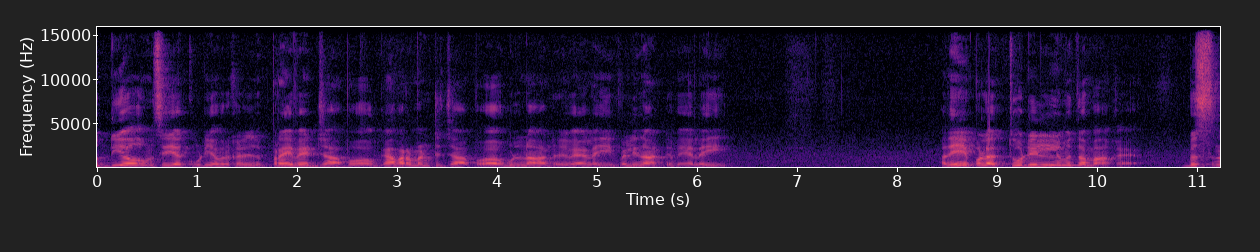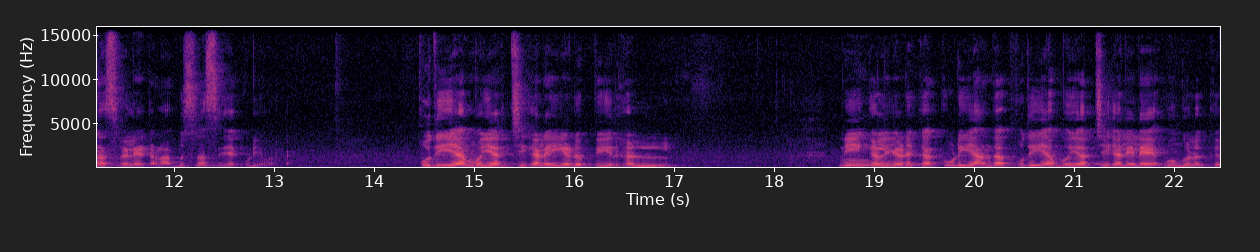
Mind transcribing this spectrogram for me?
உத்தியோகம் செய்யக்கூடியவர்கள் ப்ரைவேட் ஜாப்போ கவர்மெண்ட் ஜாப்போ உள்நாடு வேலை வெளிநாட்டு வேலை அதே போல் தொழில் நிமித்தமாக பிஸ்னஸ் ரிலேட்டடாக பிஸ்னஸ் செய்யக்கூடியவர்கள் புதிய முயற்சிகளை எடுப்பீர்கள். நீங்கள் எடுக்கக்கூடிய அந்த புதிய முயற்சிகளிலே உங்களுக்கு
